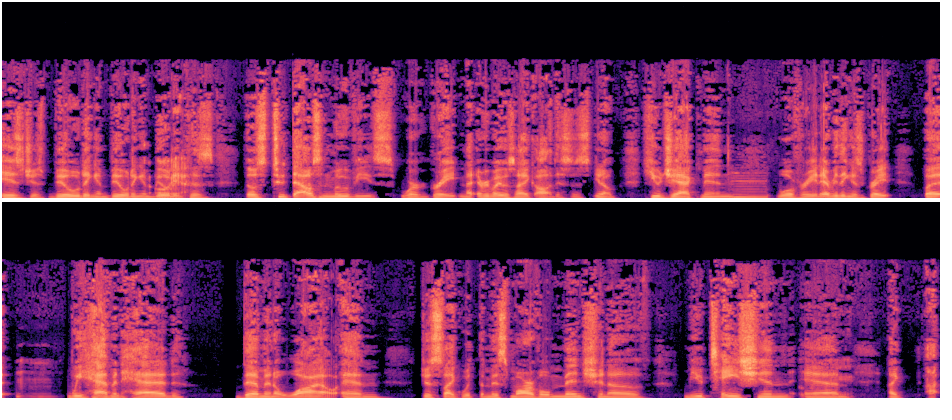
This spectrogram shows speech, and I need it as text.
is just building and building and oh, building because. Oh, yeah those 2000 movies were great. And everybody was like, oh, this is, you know, Hugh Jackman. Wolverine, everything is great. But mm-hmm. we haven't had them in a while. And just like with the Miss Marvel mention of mutation and like, I,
